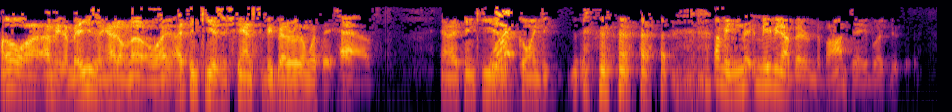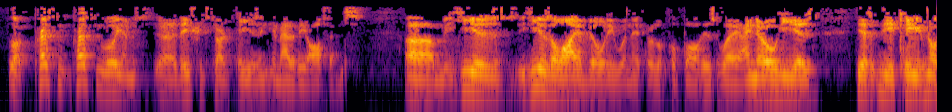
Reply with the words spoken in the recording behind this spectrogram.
Oh, I, I mean, amazing. I don't know. I, I think he has a chance to be better than what they have, and I think he is going to. I mean, maybe not better than DeVante, but look, Preston Preston Williams. Uh, they should start phasing him out of the offense. Um, he is he is a liability when they throw the football his way. I know he is the, the occasional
